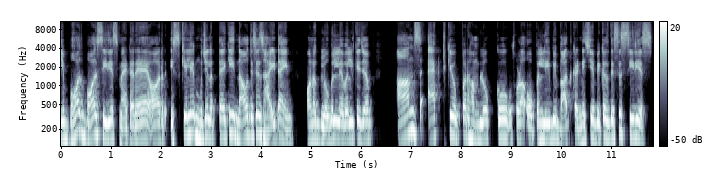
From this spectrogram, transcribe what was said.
ये बहुत बहुत सीरियस मैटर है और इसके लिए मुझे लगता है कि now this is high time on a global level के जब आर्म्स एक्ट के ऊपर हम लोग को थोड़ा ओपनली भी बात करनी चाहिए because this is serious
